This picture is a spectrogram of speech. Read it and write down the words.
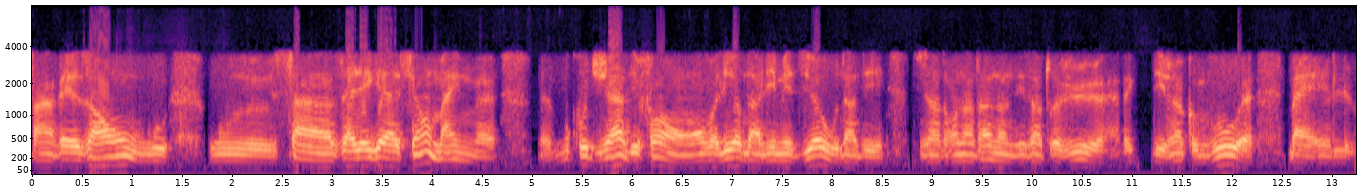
sans raison ou, ou sans allégation même. beaucoup de gens, des fois, on, va lire dans les médias ou dans des, on entend dans des entrevues avec des gens comme vous, ben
